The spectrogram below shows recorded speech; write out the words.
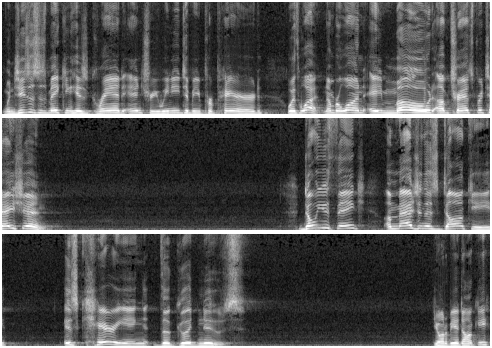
When Jesus is making his grand entry, we need to be prepared with what? Number one, a mode of transportation. Don't you think? Imagine this donkey is carrying the good news. Do you want to be a donkey?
